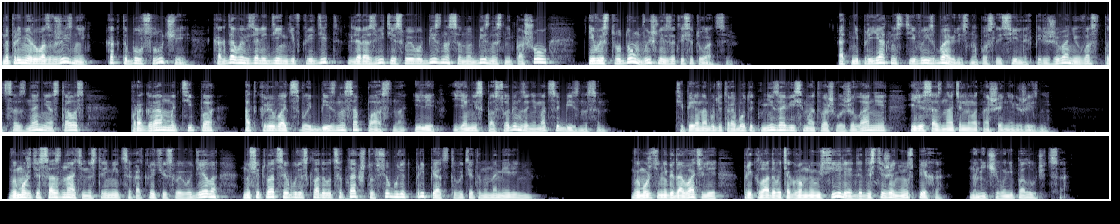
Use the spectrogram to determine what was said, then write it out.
Например, у вас в жизни как-то был случай, когда вы взяли деньги в кредит для развития своего бизнеса, но бизнес не пошел, и вы с трудом вышли из этой ситуации. От неприятностей вы избавились, но после сильных переживаний у вас в подсознании осталась программа типа «открывать свой бизнес опасно» или «я не способен заниматься бизнесом». Теперь она будет работать независимо от вашего желания или сознательного отношения к жизни. Вы можете сознательно стремиться к открытию своего дела, но ситуация будет складываться так, что все будет препятствовать этому намерению. Вы можете негодовать или прикладывать огромные усилия для достижения успеха, но ничего не получится.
